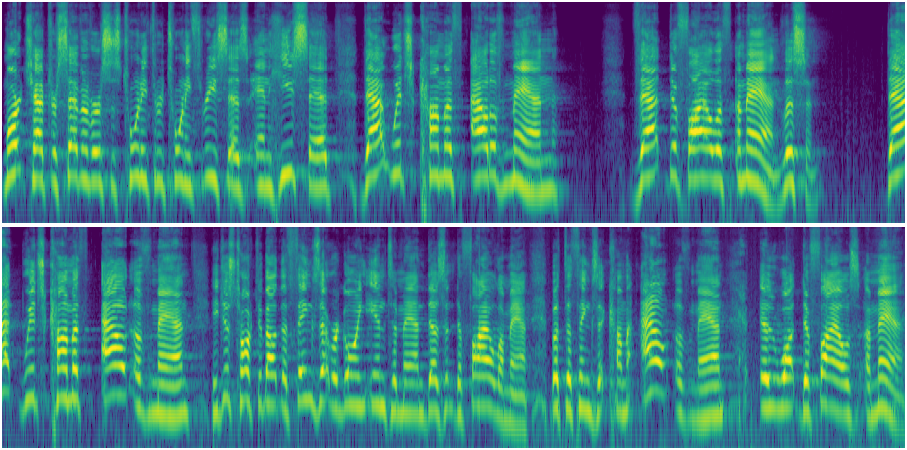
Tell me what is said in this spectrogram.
Mark chapter 7, verses 20 through 23 says, And he said, That which cometh out of man, that defileth a man. Listen, that which cometh out of man, he just talked about the things that were going into man doesn't defile a man, but the things that come out of man is what defiles a man.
